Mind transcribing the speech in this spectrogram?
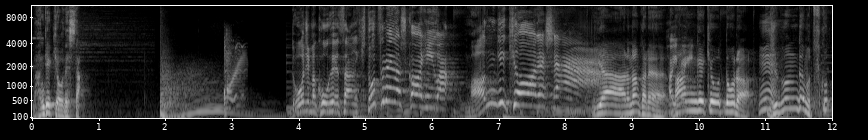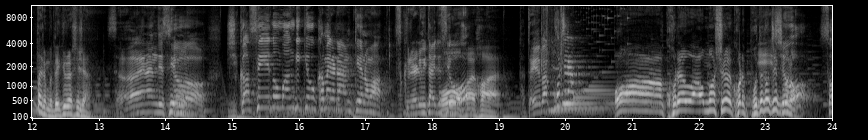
万華鏡でした。堂島康平さん一つ目の嗜好品は万華鏡でした。いやーあのなんかね、いはい。万華鏡ってほら、自分でも作ったりもできるらしいじゃん。そうなんですよ、自家製の万華鏡カメラなんていうのも作れるみたいですよ、はいはい。例えばこちら。おーこれは面白い。これポテトチップのそ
